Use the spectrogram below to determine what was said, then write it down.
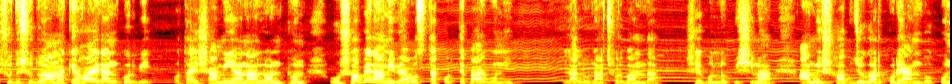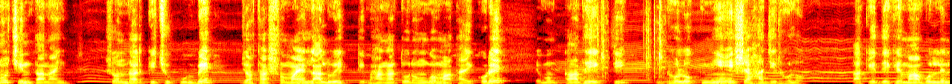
শুধু শুধু আমাকে হয়রান করবি? কোথায় স্বামী আনা লণ্ঠন? ওসবের আমি ব্যবস্থা করতে পারব নি। লালু নাছরবান্দা সে বলল, পিসিমা, আমি সব জোগাড় করে আনব, কোনো চিন্তা নাই। সন্ধ্যার কিছু পূর্বে যথাসময়ে লালু একটি ভাঙা তোরঙ্গ মাথায় করে এবং কাঁধে একটি ঢোলক নিয়ে এসে হাজির হলো। তাকে দেখে মা বললেন,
